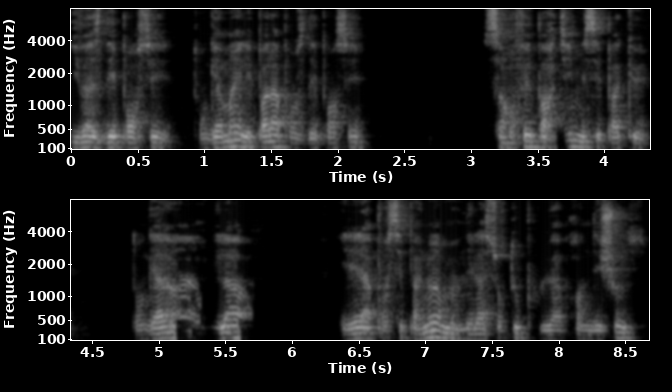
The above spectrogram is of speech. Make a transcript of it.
il va se dépenser. Ton gamin, il n'est pas là pour se dépenser. Ça en fait partie, mais c'est pas que. Ton gamin, il est là, il est là pour s'épanouir, mais on est là surtout pour lui apprendre des choses.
